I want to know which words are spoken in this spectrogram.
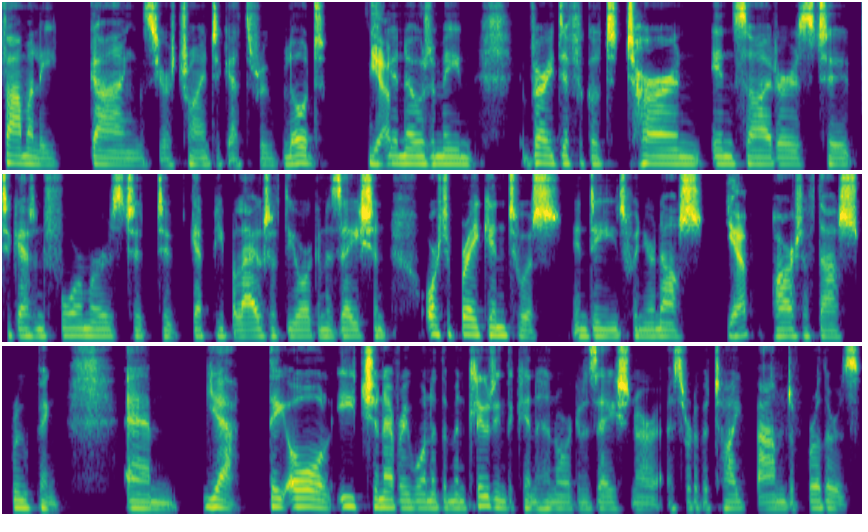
Family gangs, you're trying to get through blood yeah. You know what I mean? Very difficult to turn insiders, to to get informers, to to get people out of the organization or to break into it indeed when you're not yeah. part of that grouping. Um yeah, they all, each and every one of them, including the Kinahan organization, are a sort of a tight band of brothers.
